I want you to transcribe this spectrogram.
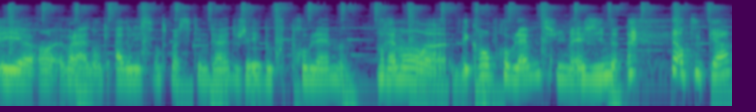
Et euh, voilà, donc adolescente, moi c'était une période où j'avais beaucoup de problèmes, vraiment euh, des grands problèmes, tu imagines. en tout cas,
